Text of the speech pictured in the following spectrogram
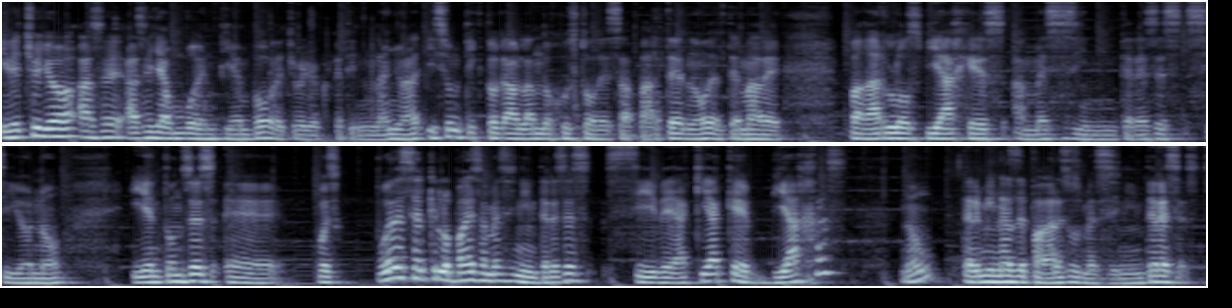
Y de hecho yo hace, hace ya un buen tiempo, de hecho yo creo que tiene un año, hice un TikTok hablando justo de esa parte, ¿no? Del tema de pagar los viajes a meses sin intereses, sí o no. Y entonces, eh, pues puede ser que lo pagues a meses sin intereses si de aquí a que viajas, ¿no? Terminas de pagar esos meses sin intereses.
